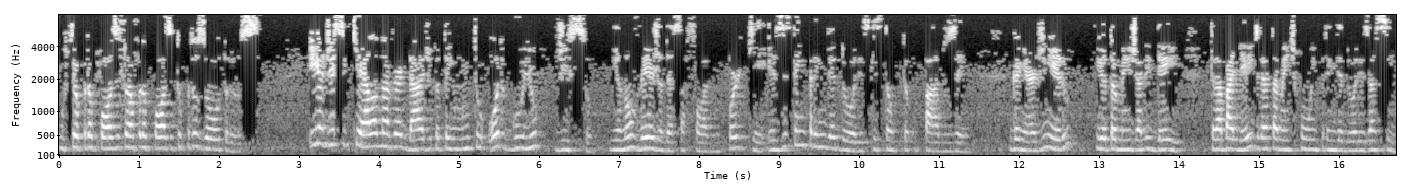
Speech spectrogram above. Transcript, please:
o seu propósito é o propósito para os outros. E eu disse que ela, na verdade, que eu tenho muito orgulho disso. E eu não vejo dessa forma. Porque existem empreendedores que estão preocupados em ganhar dinheiro, e eu também já lidei, trabalhei diretamente com empreendedores assim.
